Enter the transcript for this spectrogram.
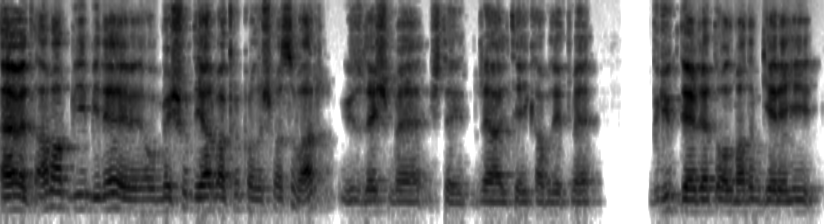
Evet ama bir, bir de o meşhur Diyarbakır konuşması var. Yüzleşme, işte realiteyi kabul etme, büyük devlet olmanın gereği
